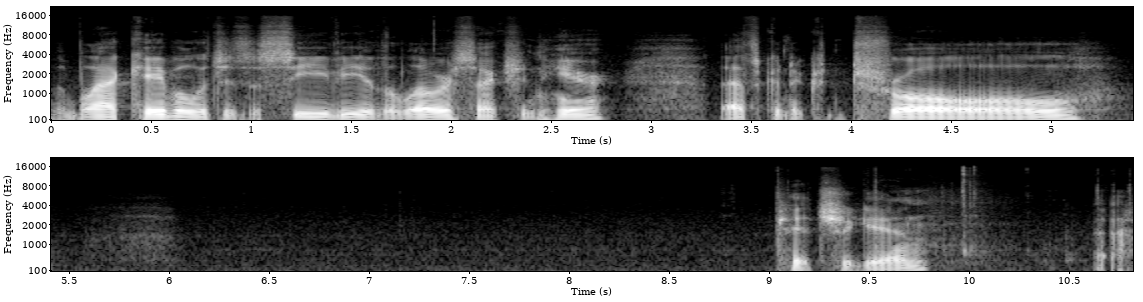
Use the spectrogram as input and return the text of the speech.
the black cable, which is a CV of the lower section here. That's going to control pitch again. Ah,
